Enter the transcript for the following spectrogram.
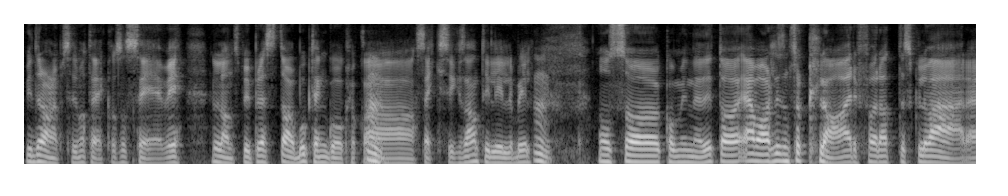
vi drar ned på Cinemateket, og så ser vi en Landsbypress dagbok. Den går klokka mm. seks, ikke sant, til Lillebil. Mm. Og så kom vi ned dit, og jeg var liksom så klar for at det skulle være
